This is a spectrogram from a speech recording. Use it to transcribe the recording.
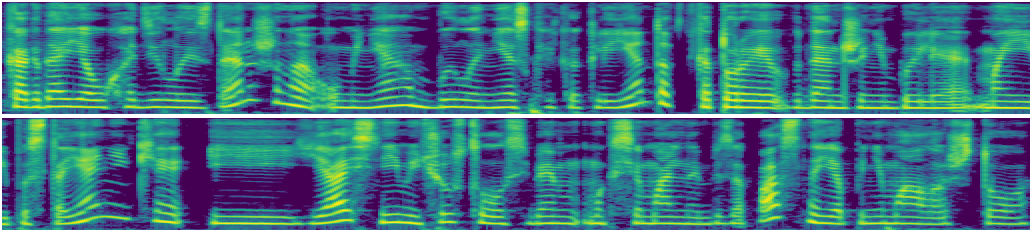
Когда я уходила из Денжина, у меня было несколько клиентов, которые в Денжине были мои постоянники, и я с ними чувствовала себя максимально безопасно. Я понимала, что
